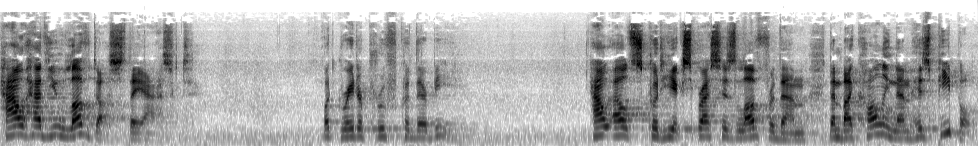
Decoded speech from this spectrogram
How have you loved us? They asked. What greater proof could there be? How else could he express his love for them than by calling them his people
